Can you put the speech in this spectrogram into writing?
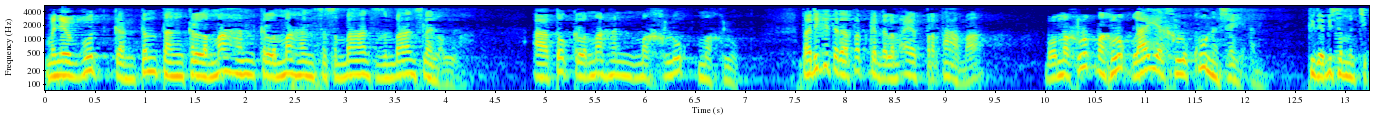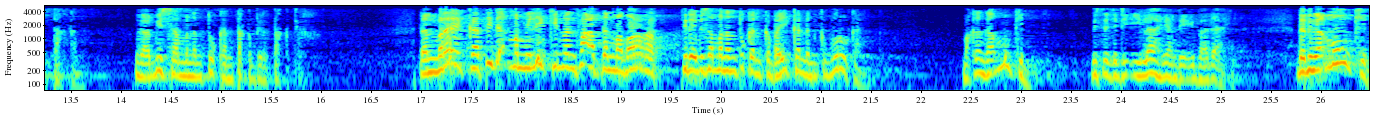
menyebutkan tentang kelemahan-kelemahan sesembahan-sesembahan selain Allah atau kelemahan makhluk-makhluk. Tadi kita dapatkan dalam ayat pertama bahwa makhluk-makhluk layak yakhluquna syai'an, tidak bisa menciptakan, nggak bisa menentukan takdir-takdir. Dan mereka tidak memiliki manfaat dan madarat, tidak bisa menentukan kebaikan dan keburukan. Maka nggak mungkin bisa jadi ilah yang diibadahi. Dan nggak mungkin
